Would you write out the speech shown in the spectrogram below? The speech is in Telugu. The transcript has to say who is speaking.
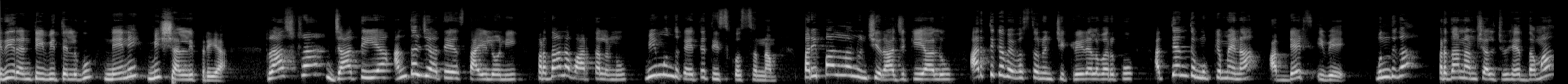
Speaker 1: ఇది రన్ టీవీ తెలుగు. నేనే మీ షల్ని ప్రియ. రాష్ట్ర జాతీయ అంతర్జాతీయ స్థాయిలోని ప్రధాన వార్తలను మీ ముందుకైతే తీసుకొస్తున్నాం. పరిపాలన నుంచి రాజకీయాలు ఆర్థిక వ్యవస్థ నుంచి క్రీడల వరకు అత్యంత ముఖ్యమైన అప్డేట్స్ ఇవే. ముందుగా ప్రధాన అంశాలు చూసేద్దామా?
